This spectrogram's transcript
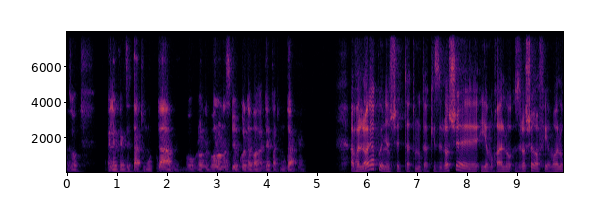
כזו, אלא אם כן זה תת מודע, בואו לא, בוא לא נסביר כל דבר על ידי תת מודע, כן? אבל לא היה פה עניין של תת מודע, כי זה לא שהיא אמרה לו, זה לא שרפי אמרה לו,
